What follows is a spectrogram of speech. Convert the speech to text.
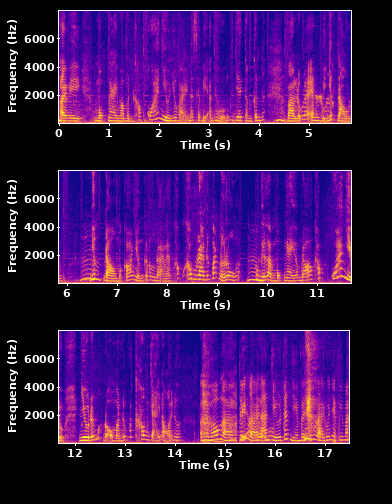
tại vì một ngày mà mình khóc quá nhiều như vậy nó sẽ bị ảnh hưởng dây thần kinh đó ừ. và lúc đó em bị nhức đầu luôn ừ. nhức đầu mà có những cái phân đoạn là em khóc không ra nước mắt nữa luôn á. Ừ. có nghĩa là một ngày hôm đó khóc quá nhiều nhiều đến mức độ mà nước mắt không chảy nổi nữa. Ngày mốt là tiếng lại là anh chịu trách nhiệm về tiếng lại của nhạc kim anh.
